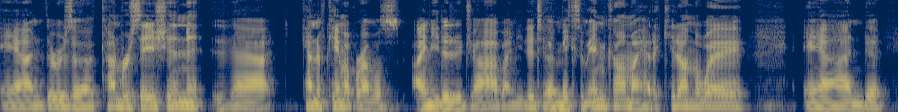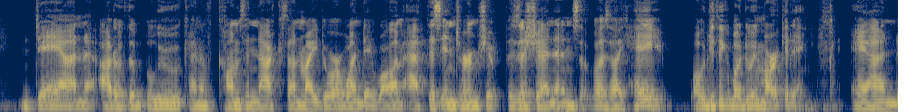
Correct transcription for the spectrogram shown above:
And there was a conversation that kind of came up around was I needed a job, I needed to make some income, I had a kid on the way, and Dan, out of the blue, kind of comes and knocks on my door one day while I'm at this internship position and was like, Hey, what would you think about doing marketing? And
